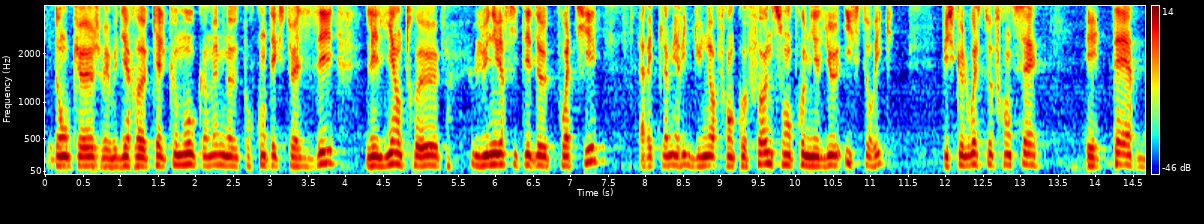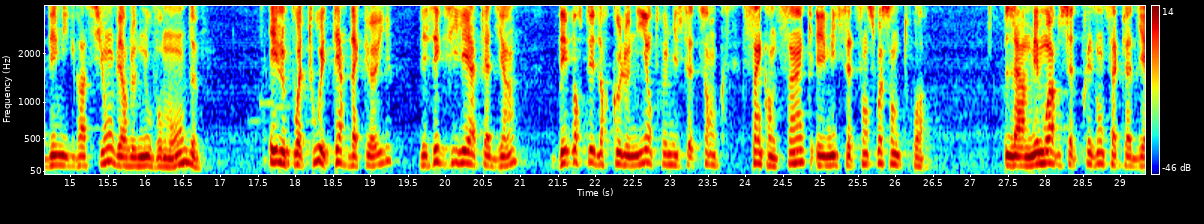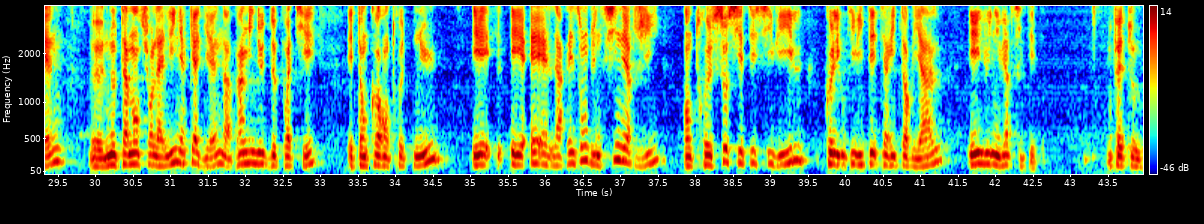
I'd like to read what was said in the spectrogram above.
Donc, euh, je vais vous dire euh, quelques mots quand même pour contextualiser les liens entre l'Université de Poitiers avec l'Amérique du Nord francophone sont en premier lieu historiques, puisque l'Ouest français est terre d'émigration vers le Nouveau Monde, et le Poitou est terre d'accueil des exilés acadiens déportés de leur colonie entre 1755 et 1763 la mémoire de cette présence acadienne, euh, notamment sur la ligne acadienne, à 20 minutes de Poitiers, est encore entretenue et, est la raison d'une synergie entre société civile, collectivité territoriale et l'université. En fait, euh,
